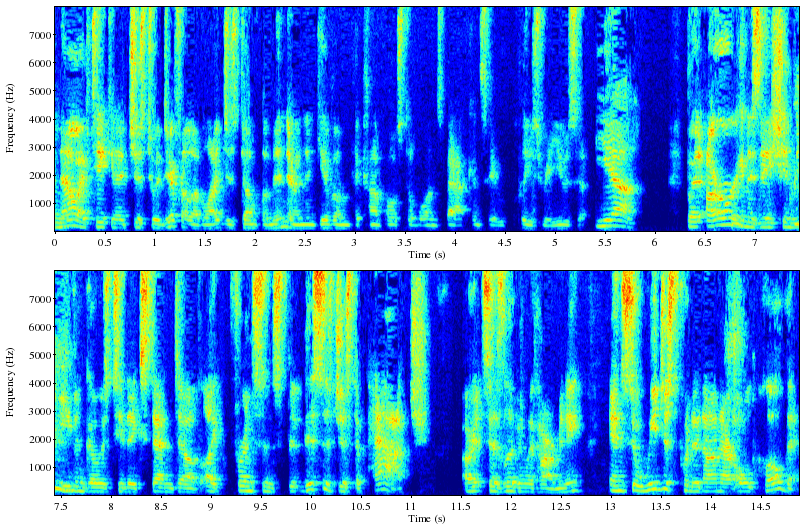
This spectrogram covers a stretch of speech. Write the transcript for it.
Mm. now I've taken it just to a different level. I just dump them in there and then give them the compostable ones back and say, please reuse it. yeah, But our organization even goes to the extent of, like, for instance, th- this is just a patch, or it says Living with Harmony. And so we just put it on our old clothing.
